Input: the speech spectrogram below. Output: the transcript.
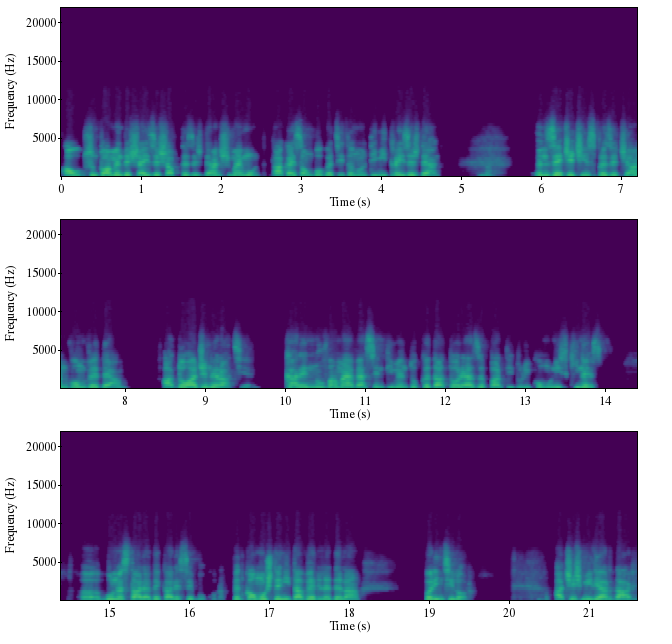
au, sunt oameni de 60-70 de ani și mai mult, da? care s-au îmbogățit în ultimii 30 de ani. Da. În 10-15 ani vom vedea a doua generație care nu va mai avea sentimentul că datorează Partidului Comunist Chinez uh, bunăstarea de care se bucură, pentru că au moștenit averile de la părinții lor. Acești miliardari,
